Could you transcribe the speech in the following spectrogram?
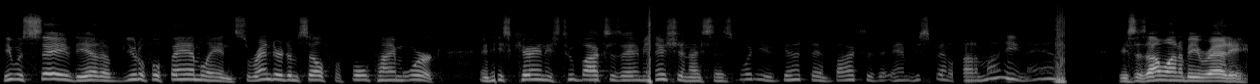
he was saved. He had a beautiful family and surrendered himself for full-time work. And he's carrying these two boxes of ammunition. I says, What do you got them boxes of ammunition? You spent a lot of money, man. He says, I want to be ready.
